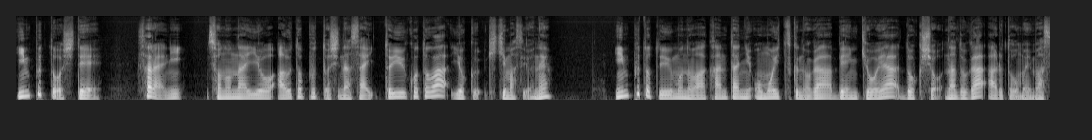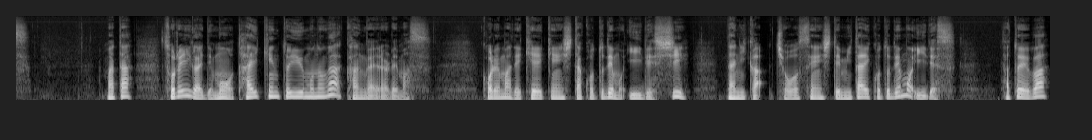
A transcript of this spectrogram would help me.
インプットをしてさらにその内容をアウトプットしなさいということはよく聞きますよね。インプットというものは簡単に思いつくのが勉強や読書などがあると思います。また、それ以外でも体験というものが考えられます。これまで経験したことでもいいですし、何か挑戦してみたいことでもいいです。例えば、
